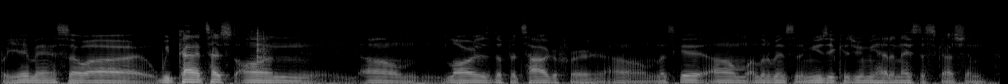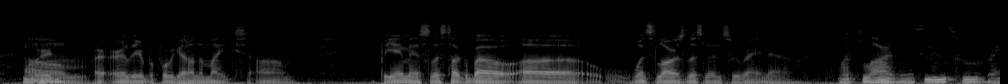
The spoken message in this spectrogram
but yeah, man. So uh, we've kind of touched on um, Lars, the photographer. Um, let's get um a little bit into the music because you and me had a nice discussion um earlier before we got on the mics. Um, but yeah, man. So let's talk about uh what's Lars listening to right now. What's Lars listening to right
